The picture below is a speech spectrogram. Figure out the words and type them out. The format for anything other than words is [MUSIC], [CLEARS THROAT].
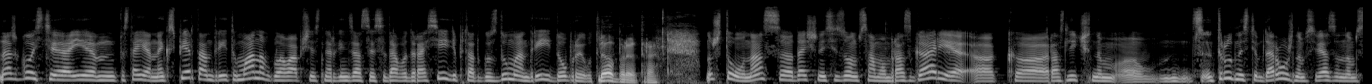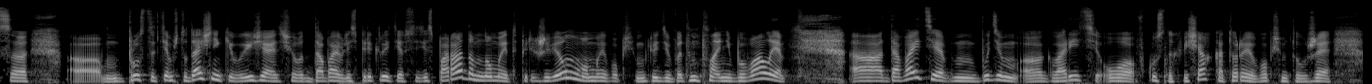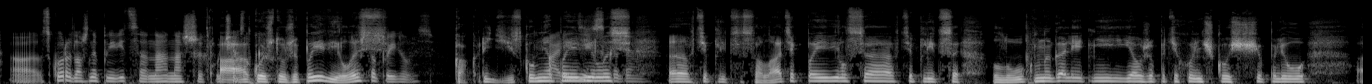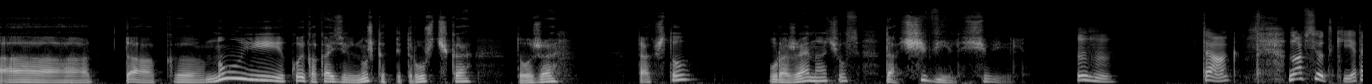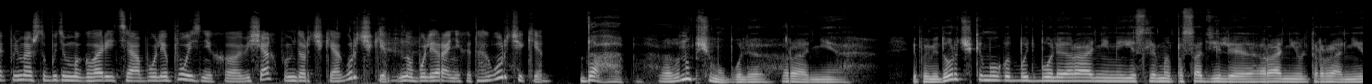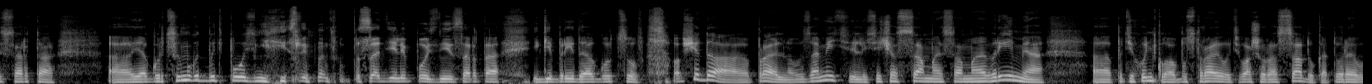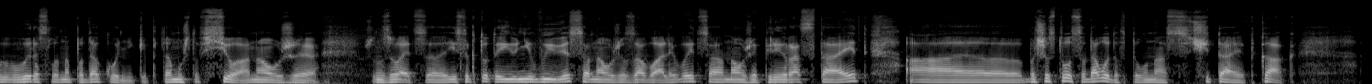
Наш гость э, и постоянный эксперт Андрей Туманов, глава общественной организации «Садоводы России», депутат Госдумы. Андрей, доброе утро. Доброе утро. Ну что, у нас э, дачный сезон в самом разгаре. Э, к различным трудностям дорожным, связанным с просто тем, что дачники выезжают, еще вот добавились перекрытия в связи с парадом, но мы это переживем. Мы, в общем, люди в этом [LAUGHS] плане бывалые. Давайте будем говорить о вкусных вещах, которые, в общем-то, уже скоро должны появиться на наших а участках. Кое-что уже появилось. Что появилось? Как? Редиска у меня а, появилась редиска, да. Э, в теплице, салатик появился в теплице, лук многолетний я уже потихонечку щеплю. А, так, э, ну и кое-какая зеленушка, петрушечка тоже. Так что урожай начался. Да, щавель, щавель. Угу. Так. Ну а все-таки, я так понимаю, что будем мы говорить о более поздних э, вещах, помидорчики, огурчики, но более ранних это огурчики. Да, ну почему более ранние? И помидорчики могут быть более ранними, если мы посадили ранние, ультраранние сорта. А, и огурцы могут быть поздние, [LAUGHS] если мы посадили поздние сорта и гибриды огурцов. Вообще, да, правильно вы заметили, сейчас самое-самое время а, потихоньку обустраивать вашу рассаду, которая выросла на подоконнике, потому что все, она уже что называется, если кто-то ее не вывез, она уже заваливается, она уже перерастает, а большинство садоводов-то у нас считает как?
